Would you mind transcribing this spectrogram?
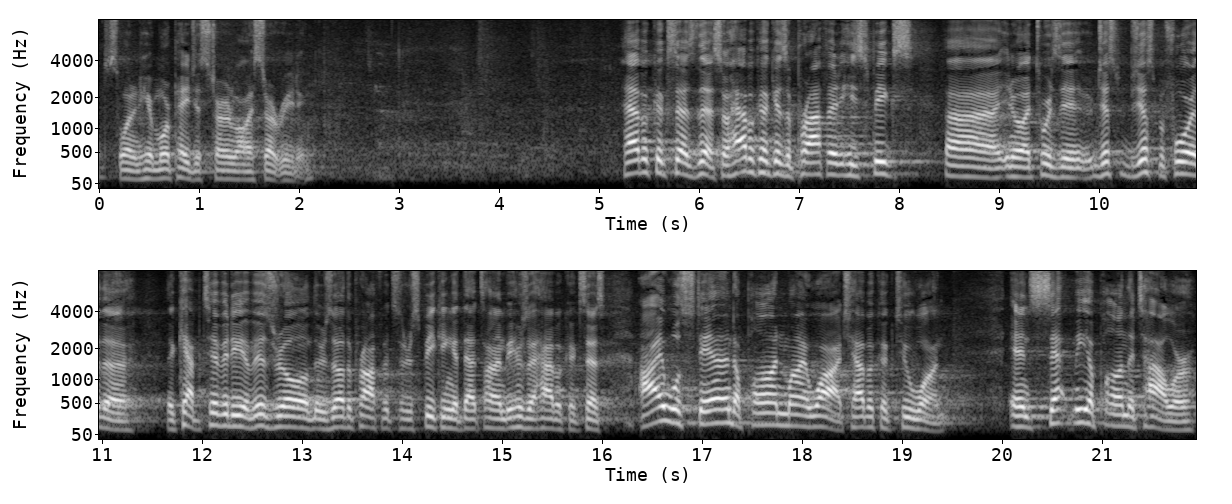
I just wanted to hear more pages turn while I start reading. Habakkuk says this. So Habakkuk is a prophet. He speaks, uh, you know, towards the just just before the the captivity of Israel. There's other prophets that are speaking at that time. But here's what Habakkuk says: "I will stand upon my watch." Habakkuk 2 1, and set me upon the tower,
